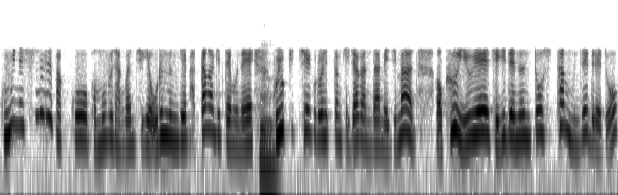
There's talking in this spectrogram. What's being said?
국민의 신뢰를 받고 법무부 장관직에 오르는 게 마땅하기 때문에 음. 고육지책으로 했던 기자간담회지만 어, 그 이후에 제기되는 또 숱한 문제들에도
